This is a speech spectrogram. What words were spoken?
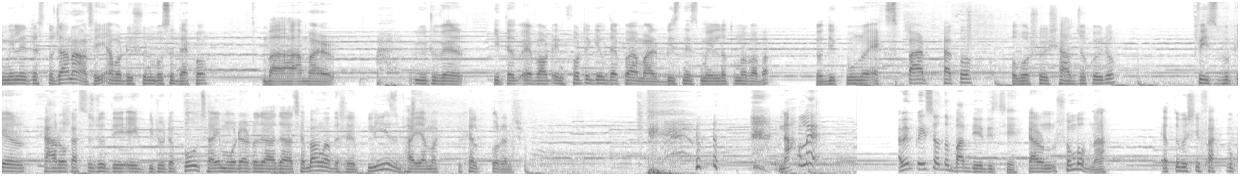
ইমেল অ্যাড্রেস তো জানা আছেই, আমার ডিসক্রিপশন বসে দেখো, বা আমার ইউটিউবের কিতে অ্যাবাউট ইনফোতে গিয়েও দেখো, আমার বিজনেস মেইলটা তোমার বাবা। যদি কোনো এক্সপার্ট থাকো, অবশ্যই সাহায্য করো ফেসবুকের কারও কাছে যদি এই ভিডিওটা পৌঁছায় মোডাটো যা যা আছে বাংলাদেশের প্লিজ ভাই আমাকে হেল্প করেন। না হলে আমি পেজটা তো বাদ দিয়ে দিচ্ছি, কারণ সম্ভব না। এত বেশি ফাঁকফুক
